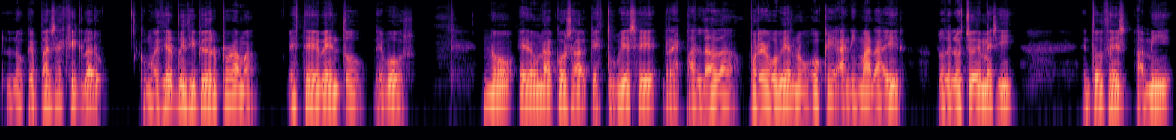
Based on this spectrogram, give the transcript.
Lo que pasa es que, claro, como decía al principio del programa, este evento de Vox no era una cosa que estuviese respaldada por el gobierno o que animara a ir. Lo del 8M sí. Entonces, a mí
